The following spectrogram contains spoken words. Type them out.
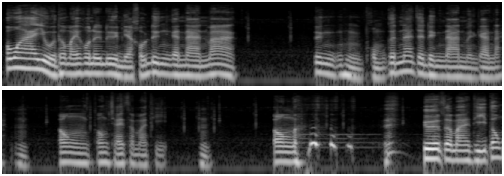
ก็ว่าอยู่ทำไมคนอื่นๆเนี่ยเขาดึงกันนานมาก ซึ่งผมก็น่าจะดึงนานเหมือนกันนะต้องต้องใช้สมาธิต้องคือสมาธิต้อง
